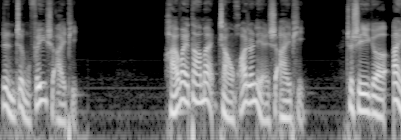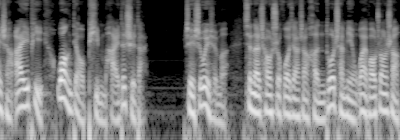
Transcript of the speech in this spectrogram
任正非是 IP，海外大卖长华人脸是 IP，这是一个爱上 IP 忘掉品牌的时代，这也是为什么现在超市货架上很多产品外包装上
